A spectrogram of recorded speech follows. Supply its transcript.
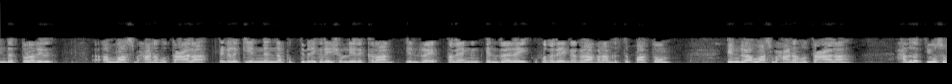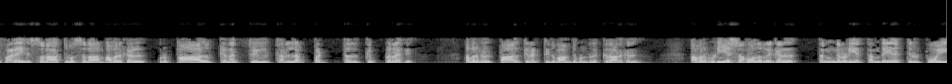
இந்த தொடரில் அல்லாஹ் சுபானஹு தாலா எங்களுக்கு என்னென்ன புத்திமதிகளை சொல்லியிருக்கிறான் என்ற தலையங்க என்றதை உபதலையங்கங்களாக நாம் எடுத்து பார்த்தோம். இன்று அல்லா சுபானஹு தாலா ஹதரத் யூசுப் அலேஹி சலாத்து வசலாம் அவர்கள் ஒரு பால் கிணற்றில் தள்ளப்பட்டதற்கு பிறகு அவர்கள் பால் கிணற்றில் வாழ்ந்து கொண்டிருக்கிறார்கள். அவர்களுடைய சகோதரர்கள் தங்களுடைய தந்தையிடத்தில் போய்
